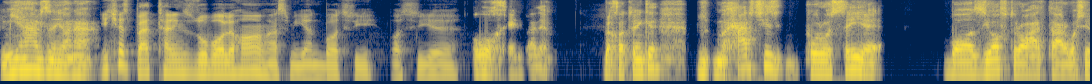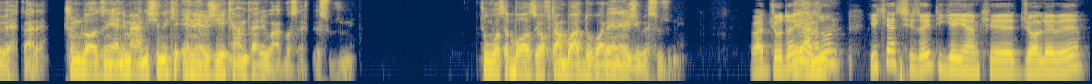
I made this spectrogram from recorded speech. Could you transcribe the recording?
میارزه یا نه؟ یکی از بدترین زباله ها هم هست میگن باتری باتری اوه خیلی بده. به خاطر اینکه هر چیز پروسه بازیافت راحت تر باشه بهتره. چون لازم یعنی معنیش اینه که انرژی کمتری باید واسش بسوزونی. چون واسه بازیافتن باید دوباره انرژی بسوزونی. و جدای از اون یکی از چیزهای دیگه هم که جالبه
